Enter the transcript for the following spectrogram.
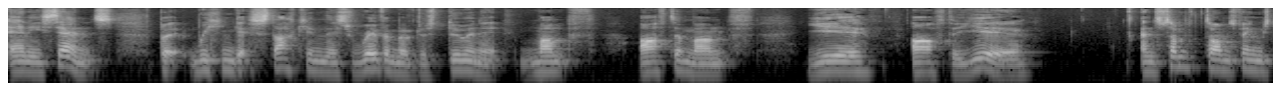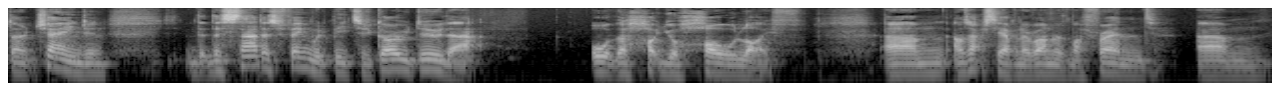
any sense. But we can get stuck in this rhythm of just doing it month after month, year after year. And sometimes things don't change. And the, the saddest thing would be to go do that or the your whole life. Um, I was actually having a run with my friend, um,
